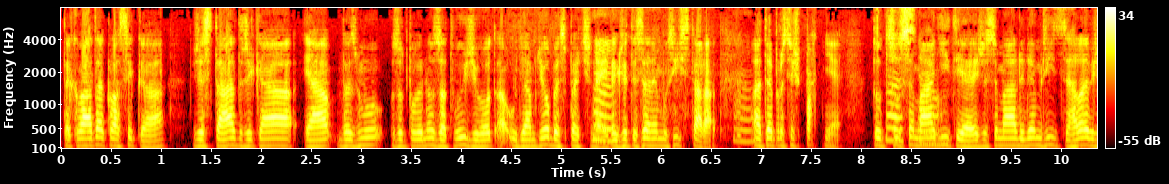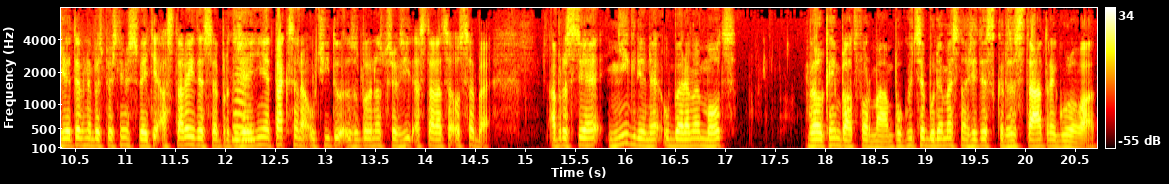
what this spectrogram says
taková ta klasika, že stát říká, já vezmu zodpovědnost za tvůj život a udělám ti ho bezpečný, hmm. takže ty se nemusíš starat. Hmm. Ale to je prostě špatně. To, co no, se má no. dít, je, že se má lidem říct, hele, žijete v nebezpečném světě a starejte se, protože hmm. jedině tak se naučí tu zodpovědnost převzít a starat se o sebe. A prostě nikdy neubereme moc velkým platformám, pokud se budeme snažit je skrze stát regulovat.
